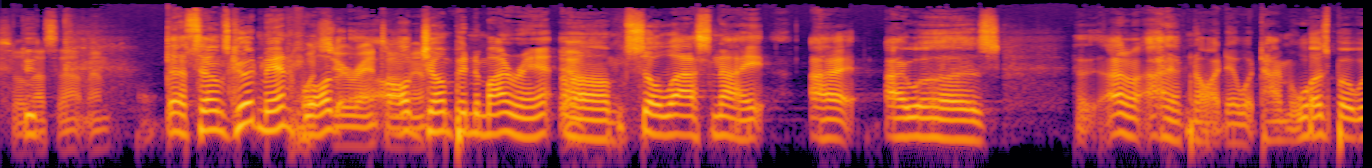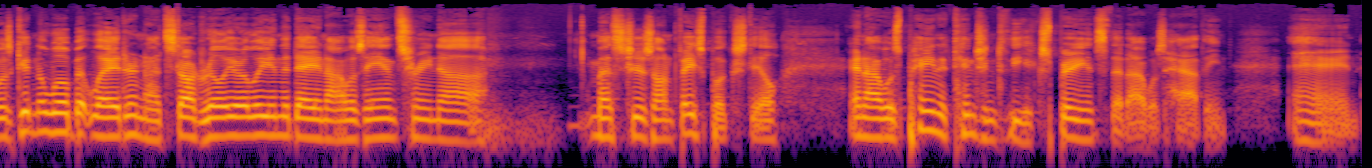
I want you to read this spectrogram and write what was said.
so Dude, that's that, man. That sounds good, man. well, What's your rant on, I'll man? jump into my rant. Yeah. Um, so last night, I I was I don't I have no idea what time it was, but it was getting a little bit later, and I'd started really early in the day, and I was answering uh, messages on Facebook still, and I was paying attention to the experience that I was having, and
